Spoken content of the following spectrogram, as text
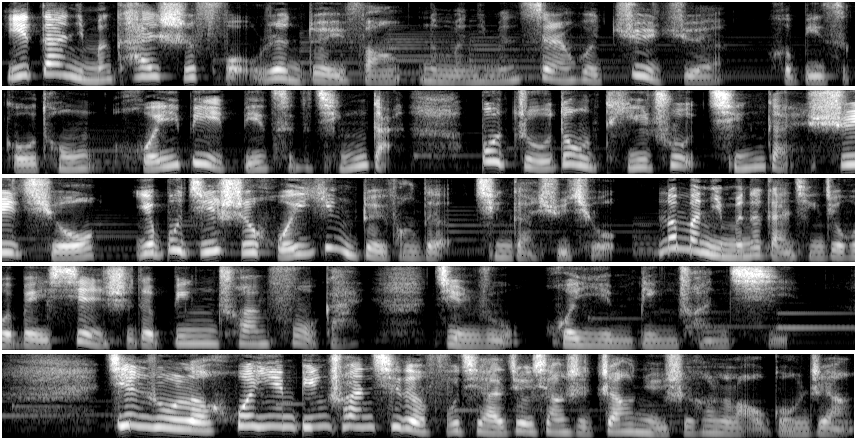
一旦你们开始否认对方，那么你们自然会拒绝。和彼此沟通，回避彼此的情感，不主动提出情感需求，也不及时回应对方的情感需求，那么你们的感情就会被现实的冰川覆盖，进入婚姻冰川期。进入了婚姻冰川期的夫妻啊，就像是张女士和老公这样，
